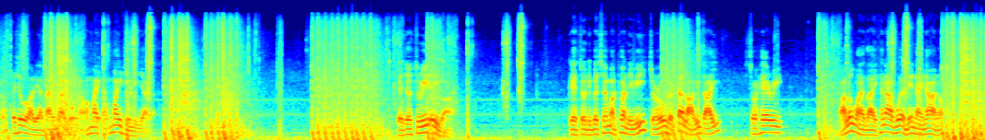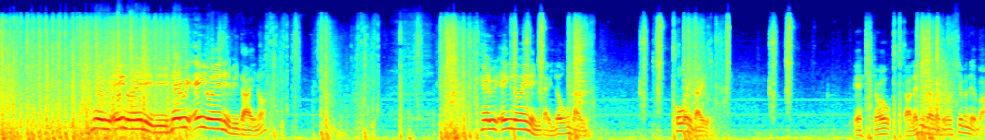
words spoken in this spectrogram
နော်တချို့ဟာတွေကတိုင်ပတ်ကုန်တော့အမိုက်အမိုက်ထင်နေကြတာကဲကျွန်တော်38ပါကဲကျွန်တော်ဒီဘက်ချမ်းမှာထွက်နေပြီကျွန်တော်တို့ကတက်လာပြီတာကြီးဆို Harry ဘာလို့မှတာကြီးခဏပွဲမင်းနိုင်တာနော် Harry အိမ်လွဲနေပြီ Harry အိမ်လွဲနေပြီတာကြီးနော် Harry အိမ်လွှဲနေပြီတိုင်လုံးတိုင်းဖိုးအိတ်တိုင်းလို့ကဲကျွန်တော်တို့ဒါလက်ရှိတော့မှာကျွန်တော်10မိနစ်ပါ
